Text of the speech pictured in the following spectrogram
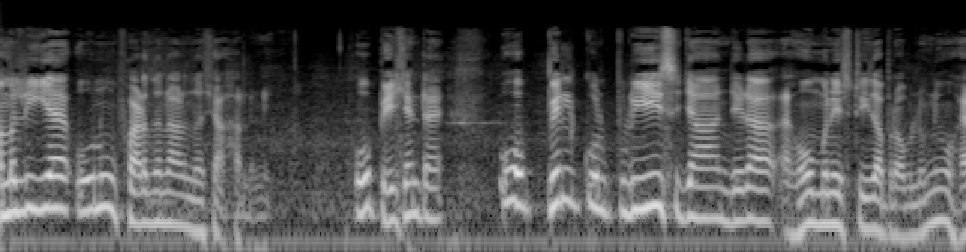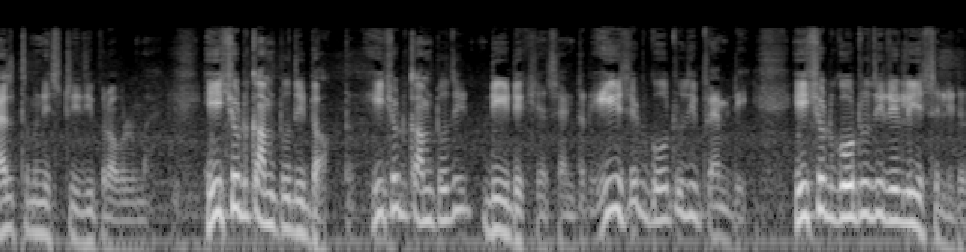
ਅਮਲੀ ਹੈ, ਉਹਨੂੰ ਫੜਨ ਨਾਲ ਨਸ਼ਾ ਹੱਲ ਨਹੀਂ ਉਹ ਪੇਸ਼ੈਂਟ ਹੈ, ਉਹ ਬਿਲਕੁਲ ਪੁਲਿਸ ਜਾਂ ਜਿਹੜਾ ਹੋਮ ਮਿਨਿਸਟਰੀ ਦਾ ਪ੍ਰੋਬਲਮ ਨਹੀਂ, ਉਹ ਹੈਲਥ ਮਿਨਿਸਟਰੀ ਦੀ ਪ੍ਰੋਬਲਮ ਹੈ। He should come to the doctor he should come to the de addiction centre he should go to the family he should go to the religious leader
